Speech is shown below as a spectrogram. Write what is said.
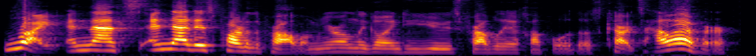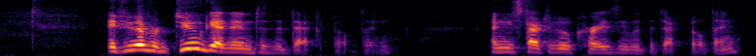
Right, and that's and that is part of the problem. You're only going to use probably a couple of those cards. However, if you ever do get into the deck building and you start to go crazy with the deck building,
